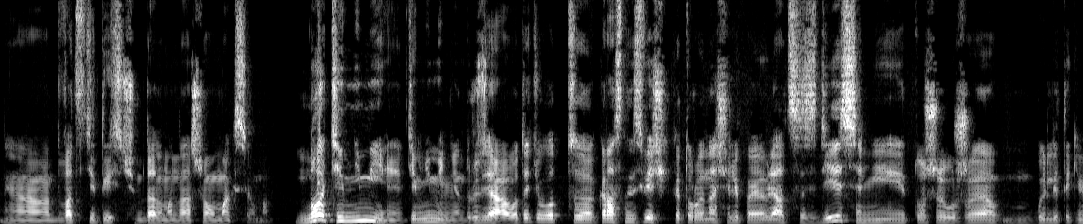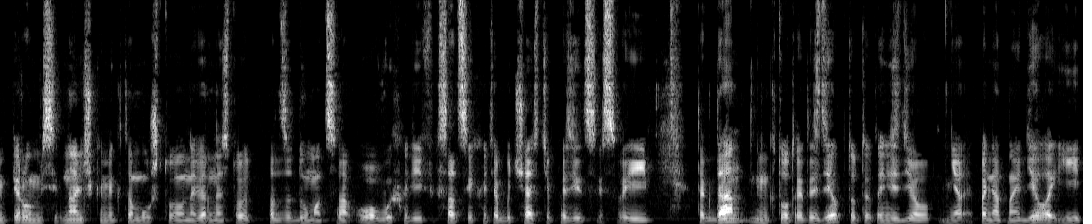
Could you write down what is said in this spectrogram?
20 э, тысячам да, нашего максимума. Но, тем не менее, тем не менее, друзья, вот эти вот э, красные свечки, которые начали появляться здесь, они тоже уже были такими первыми сигнальчиками к тому, что, наверное, стоит подзадуматься о выходе и фиксации хотя бы части позиции своей. Тогда кто-то это сделал, кто-то это не сделал, понятное дело, и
